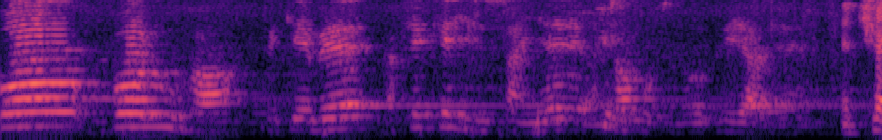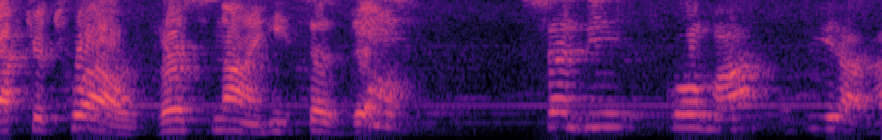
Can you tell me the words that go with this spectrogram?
ပေါ်ပေါ်လူဟာတကယ်ပဲအခက်အခဲရင်ဆိုင်ရတဲ့အကြောင်းကိုကျွန်တော်တွေ့ရတယ် In chapter 12 verse 9 he says this, စန်ဒီကိုမှာတွေ့တာက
